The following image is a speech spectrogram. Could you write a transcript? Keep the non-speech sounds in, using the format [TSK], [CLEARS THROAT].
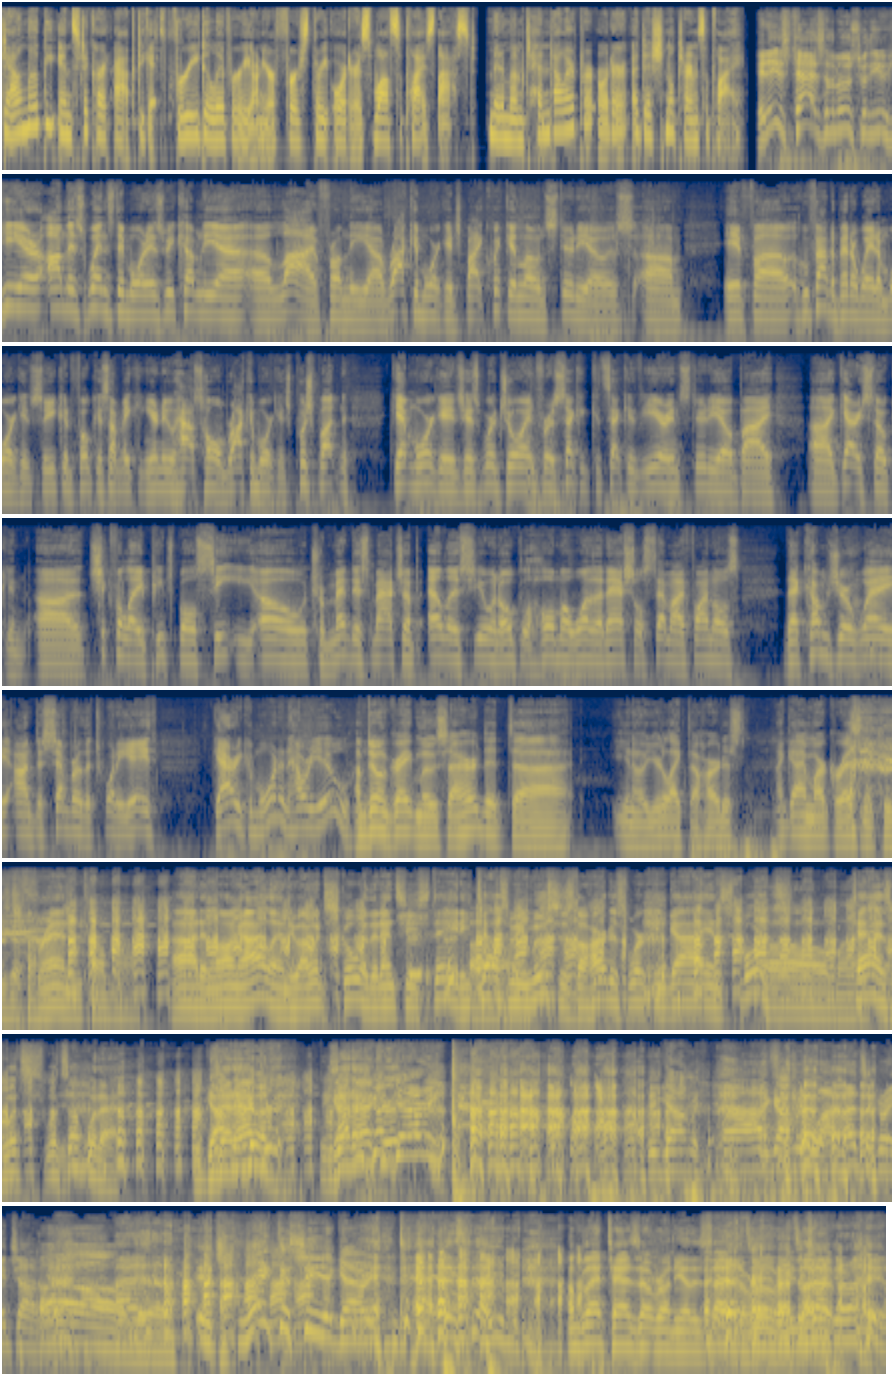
Download the Instacart app to get free delivery on your first three orders while supplies last. Minimum $10 per order, additional term supply. It is Taz of the Moose with you here on this Wednesday morning as we come to you uh, live from the uh, Rocket Mortgage by Quicken Loan Studios. Um, if uh, who found a better way to mortgage so you can focus on making your new house home? Rocket Mortgage. Push button, get mortgage. As we're joined for a second consecutive year in studio by uh, Gary Stokan, uh, Chick fil A Peach Bowl CEO, tremendous matchup, LSU and Oklahoma, one of the national semifinals that comes your way on December the 28th. Gary, good morning. How are you? I'm doing great, Moose. I heard that, uh, you know, you're like the hardest my guy Mark Resnick, who's a [LAUGHS] friend out in Long Island, who I went to school with at NC State, he tells me oh. Moose is the hardest working guy in sports. Oh my! Taz, what's what's up with that? You Is got that me accurate? good. You Is got that me accurate? good, Gary. [LAUGHS] you got me. Uh, you got me. That's a great job, Gary. Oh, man. it's great to see you, Gary. Taz, you? I'm glad Taz is over on the other side of the room. That's He's exactly right.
